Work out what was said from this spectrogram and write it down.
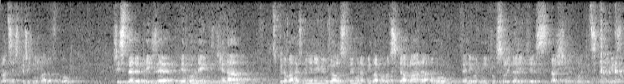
24 dní hladovkou. Při té repríze jeho hry Změna, inspirované zmíněnými událostmi, mu nabídla bavorská vláda omluvu. Ten ji odmítl v solidaritě s dalšími politickými vězni.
